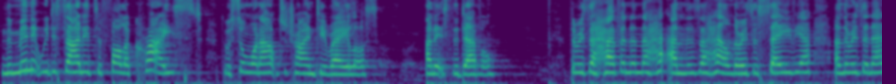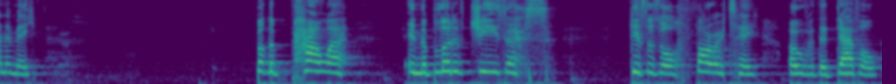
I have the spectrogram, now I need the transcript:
And the minute we decided to follow Christ, there was someone out to try and derail us, and it's the devil. There is a heaven and, the he- and there's a hell. There is a savior and there is an enemy. But the power in the blood of Jesus gives us authority over the devil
